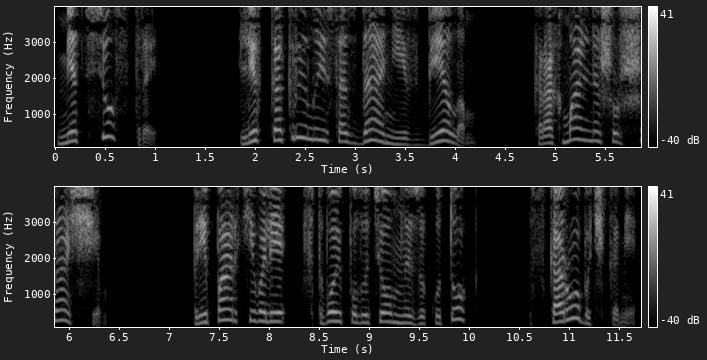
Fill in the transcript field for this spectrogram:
Медсестры легкокрылые создания в белом, крахмально-шуршащем, припархивали в твой полутемный закуток с коробочками,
